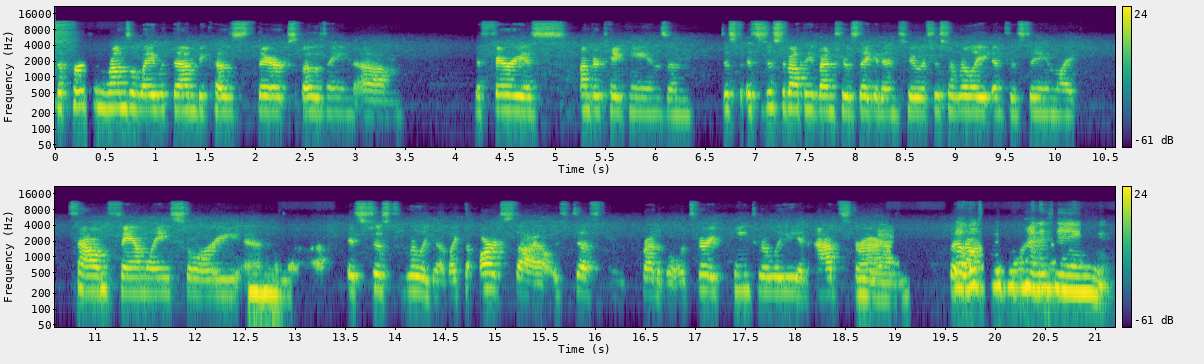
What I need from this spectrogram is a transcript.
the person runs away with them because they're exposing um, nefarious undertakings and just it's just about the adventures they get into. It's just a really interesting like found family story and mm-hmm. uh, it's just really good. Like the art style is just incredible. It's very painterly and abstract. Yeah. That looks like the kind of thing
